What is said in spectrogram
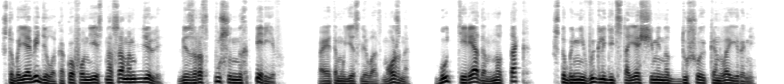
чтобы я видела, каков он есть на самом деле, без распушенных перьев. Поэтому, если возможно, будьте рядом, но так, чтобы не выглядеть стоящими над душой конвоирами.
